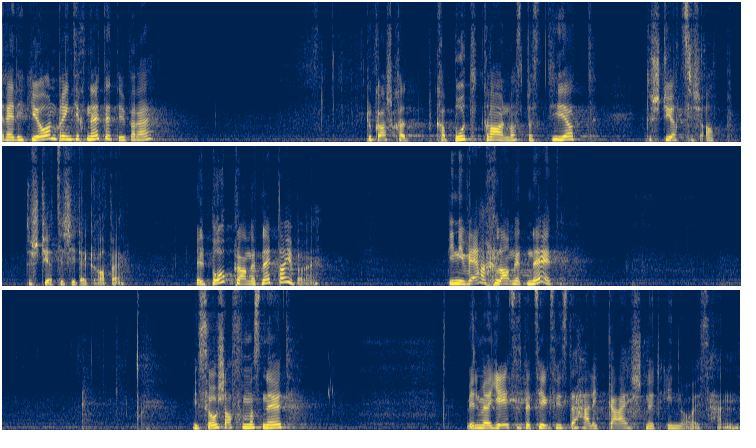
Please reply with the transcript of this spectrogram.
Religion bringt dich nicht darüber. Du gehst kaputt dran, was passiert? Du stürzt ab. Du stürzt in den Graben. Weil die Brücke langt nicht da über. Deine Werke langen nicht. Wieso schaffen wir es nicht? Weil wir Jesus bzw. den Heiligen Geist nicht in uns haben.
